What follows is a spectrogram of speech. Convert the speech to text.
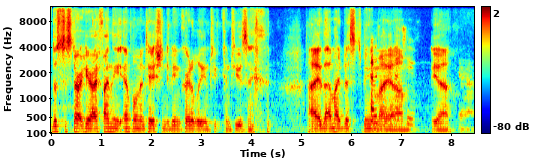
Just to start here, I find the implementation to be incredibly infu- confusing. I, that might just be I was my thinking that um, too. yeah. yeah.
